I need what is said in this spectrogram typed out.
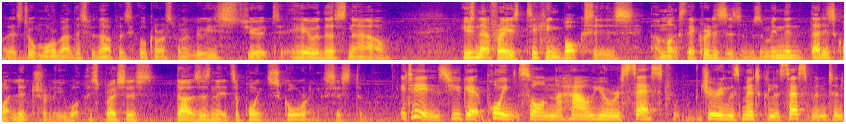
Well, let's talk more about this with our political correspondent Louise Stewart here with us now. Using that phrase ticking boxes amongst their criticisms, I mean, that is quite literally what this process does, isn't it? It's a point scoring system. It is. You get points on how you're assessed during this medical assessment, and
